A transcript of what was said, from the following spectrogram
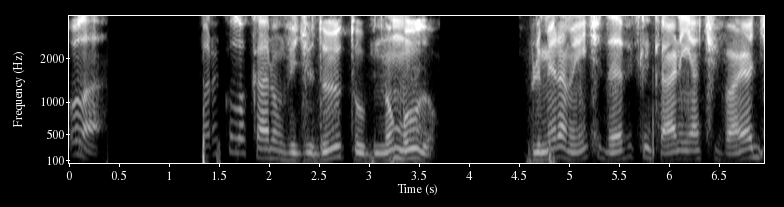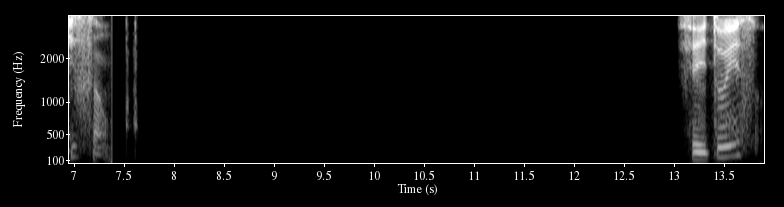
Olá! Para colocar um vídeo do YouTube no Moodle, primeiramente deve clicar em ativar a adição. Feito isso,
